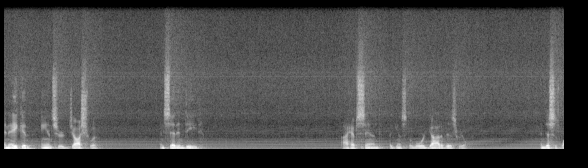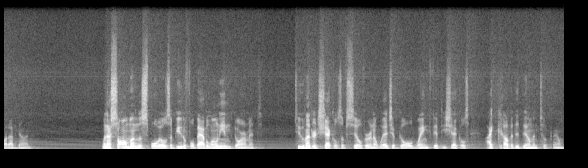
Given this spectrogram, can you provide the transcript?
And Achan answered Joshua and said, Indeed, I have sinned against the Lord God of Israel, and this is what I've done. When I saw among the spoils a beautiful Babylonian garment, 200 shekels of silver, and a wedge of gold weighing 50 shekels, I coveted them and took them.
